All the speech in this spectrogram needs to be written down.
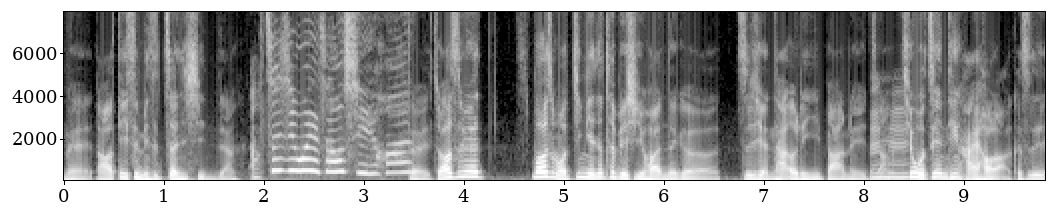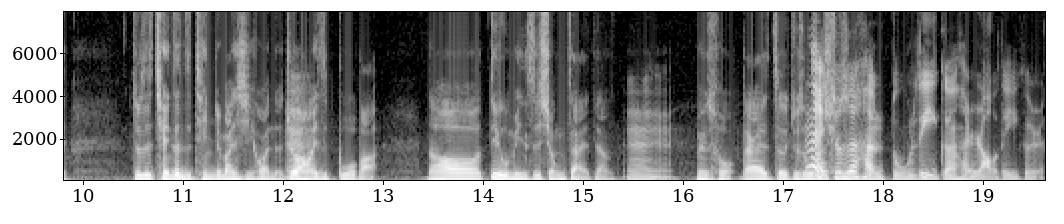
对，然后第四名是郑兴，这样。哦，郑兴我也超喜欢。对，主要是因为不知道为什么，今年就特别喜欢那个之前他二零一八那一张。嗯其实我之前听还好啦，可是就是前阵子听就蛮喜欢的，就好像嗯一直播吧。然后第五名是熊仔，这样。嗯，没错，大概这个就是我那你就是很独立跟很饶的一个人，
